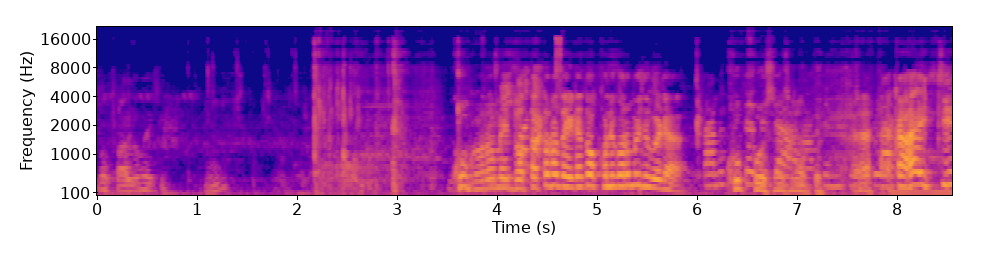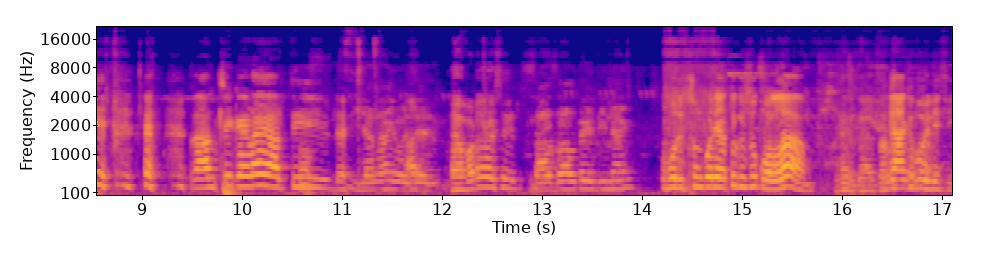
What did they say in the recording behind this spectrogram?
Oh, fallo così. Mm? খুব গরম এই দত্তা তো না তো এটা তো অক্ষণে গরম হয়ে যাবে এটা খুব ফোর্স আছে না খাইছি রাঁধছে কেড়াই আর তুই জানাই ওই যে হ্যাঁ হইছে সাজাল নাই পরিশ্রম করে এত কিছু করলাম আগে বইলেছি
